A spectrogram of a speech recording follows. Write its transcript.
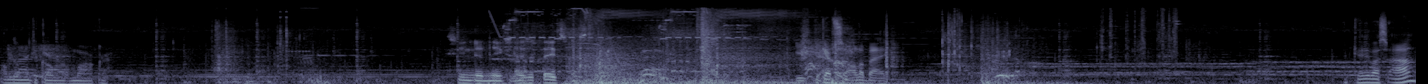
Andere moet ik ook nog marken. Ik zie net niks. Hij is het steeds. Ik heb ze allebei. Oké, was A?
